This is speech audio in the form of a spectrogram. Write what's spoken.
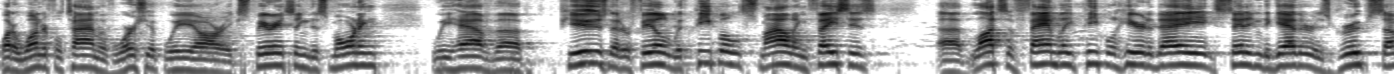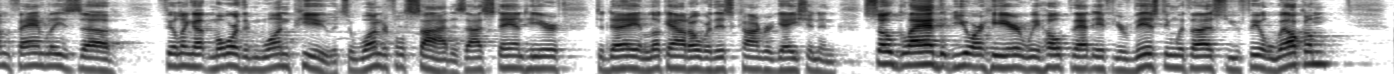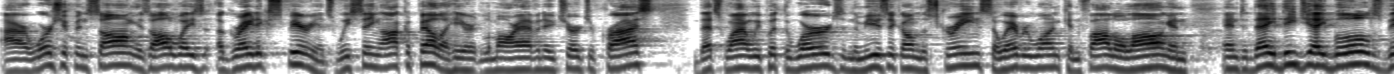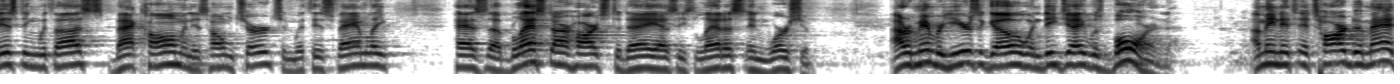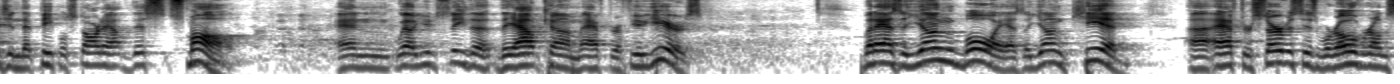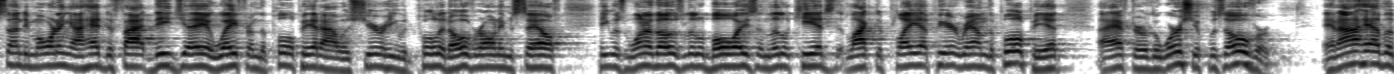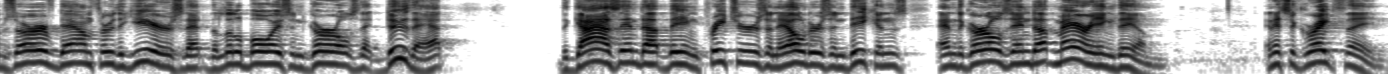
What a wonderful time of worship we are experiencing this morning. We have uh, pews that are filled with people, smiling faces, uh, lots of family people here today sitting together as groups, some families uh, filling up more than one pew. It's a wonderful sight as I stand here today and look out over this congregation. And so glad that you are here. We hope that if you're visiting with us, you feel welcome. Our worship and song is always a great experience. We sing a cappella here at Lamar Avenue Church of Christ. That's why we put the words and the music on the screen so everyone can follow along. And, and today, DJ Bull's visiting with us back home in his home church and with his family has uh, blessed our hearts today as He's led us in worship. I remember years ago when DJ was born. I mean, it's, it's hard to imagine that people start out this small. And, well, you'd see the, the outcome after a few years. But as a young boy, as a young kid, uh, after services were over on Sunday morning, I had to fight DJ away from the pulpit. I was sure he would pull it over on himself. He was one of those little boys and little kids that like to play up here around the pulpit uh, after the worship was over. And I have observed down through the years that the little boys and girls that do that, the guys end up being preachers and elders and deacons, and the girls end up marrying them. And it's a great thing.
